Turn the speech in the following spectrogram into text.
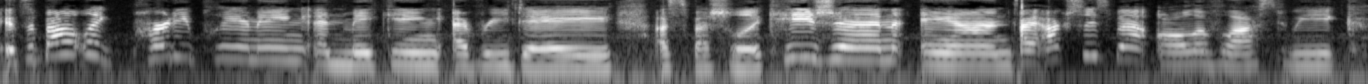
it's about like party planning and making every day a special occasion and I actually spent all of last week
